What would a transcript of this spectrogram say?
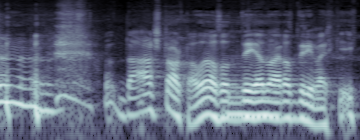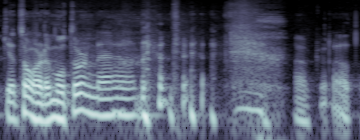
Der starta det. Altså det der at drivverket ikke tåler motoren, det, det, det Akkurat.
